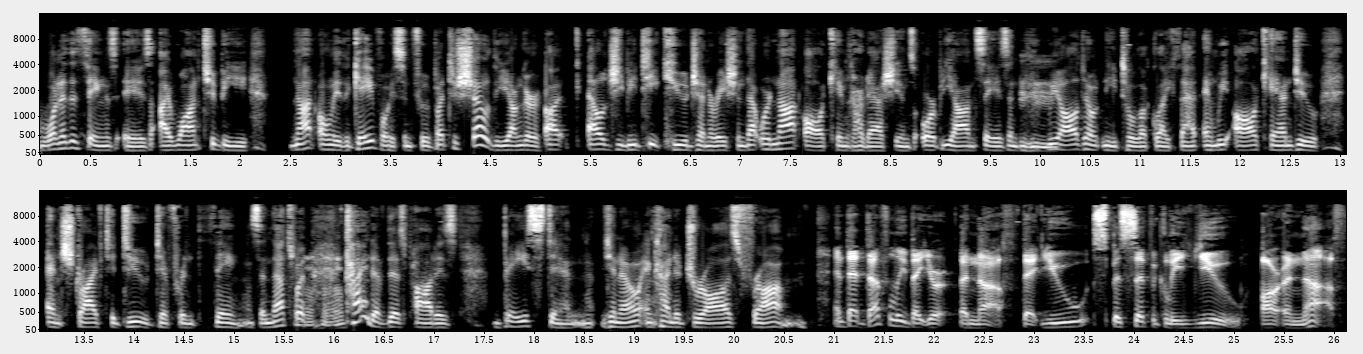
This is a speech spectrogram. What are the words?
one of the things is i want to be not only the gay voice in food, but to show the younger uh, LGBTQ generation that we're not all Kim Kardashians or Beyonces, and we all don't need to look like that, and we all can do and strive to do different things, and that's what kind of this pod is based in, you know, and kind of draws from. and that definitely that you're enough that you specifically you are enough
